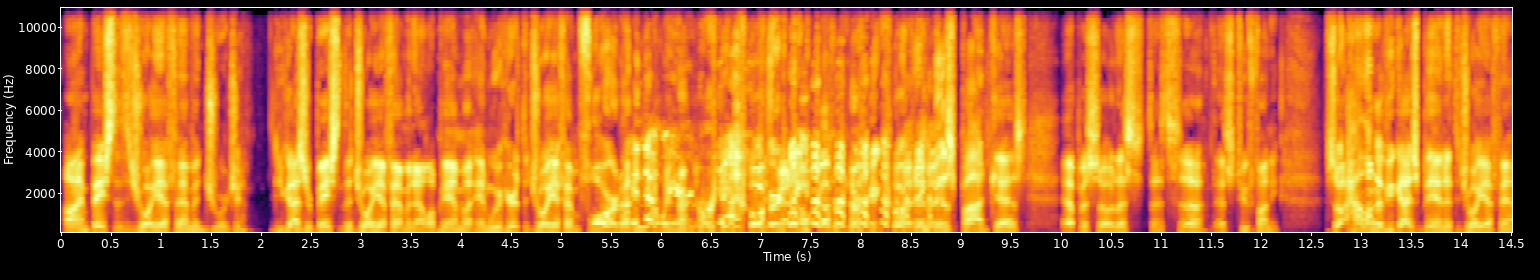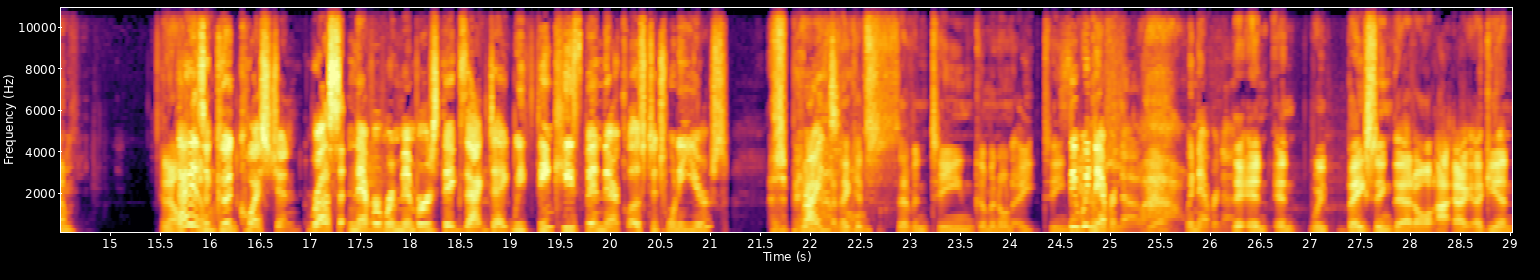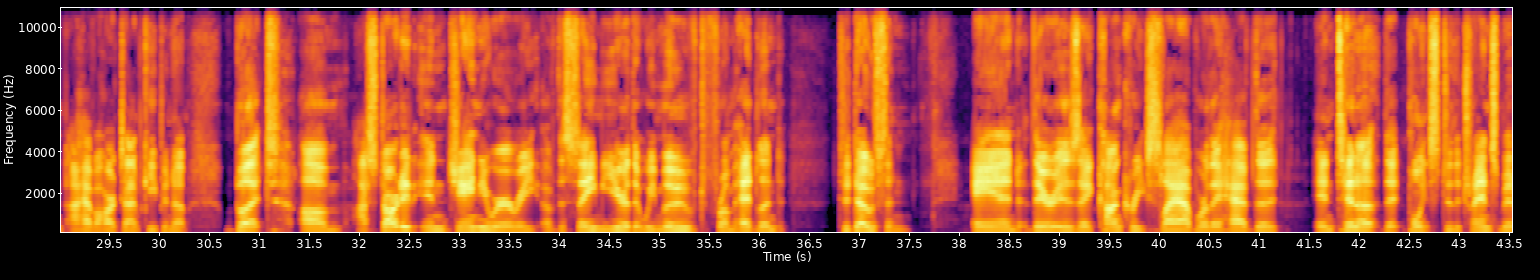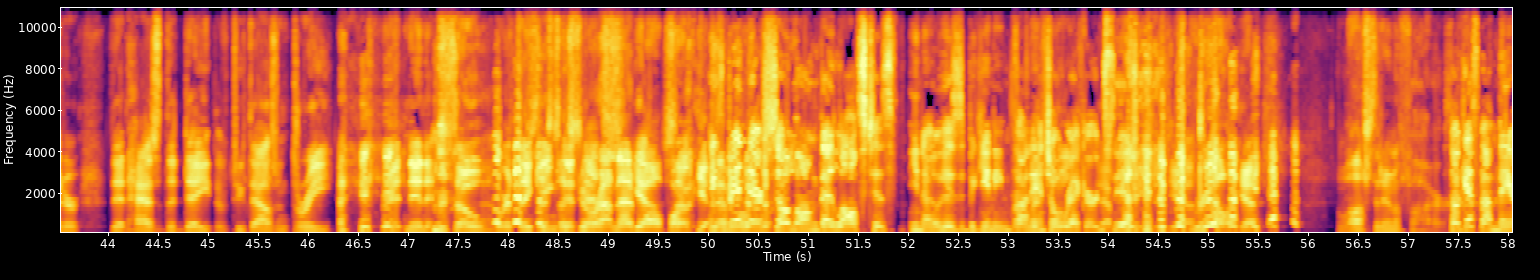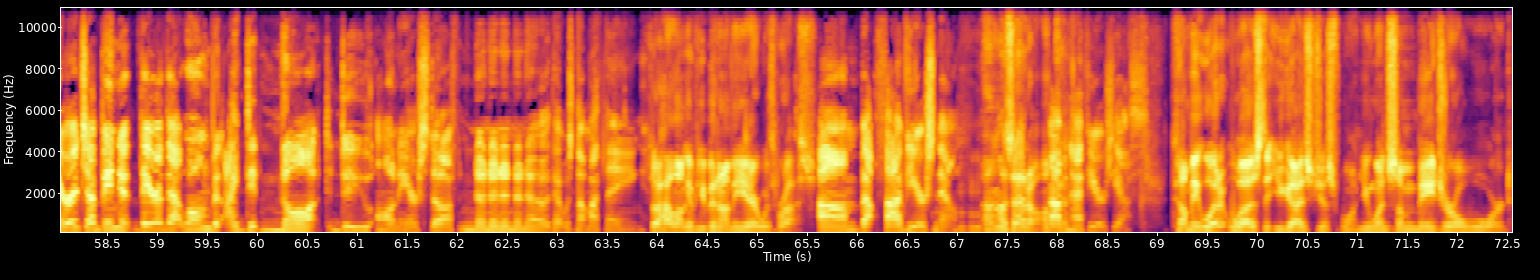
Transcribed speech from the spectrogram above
I'm based at the Joy FM in Georgia. You guys are based at the Joy FM in Alabama, and we're here at the Joy FM Florida. Isn't that weird? Yeah. Just got covered. recording this podcast episode. That's that's uh, that's too funny. So, how long have you guys been at the Joy FM in Alabama? That is a good question. Russ never remembers the exact date. We think he's been there close to 20 years. Has it been Right? I think it's 17 coming on 18 See, we never know. Yeah. We never know. And and we basing that on I, I again I have a hard time keeping up, but um, I started in January of the same year that we moved from Headland to Dothan, and there is a concrete slab where they have the antenna that points to the transmitter that has the date of 2003 written in it. So we're thinking So that you're around that's- that yeah, ballpark. so, yeah, He's that been there so long they lost his, you know, his beginning My financial records. Yeah. application, yeah. Really? Yes. Lost it in a fire. So I guess by marriage I've been there that long, but I did not do on air stuff. No, no, no, no, no. That was not my thing. So, how long have you been on the air with Russ? Um, about five years now. Oh, is that all? Five Okay. and a half years, yes. Tell me what it was that you guys just won. You won some major award,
